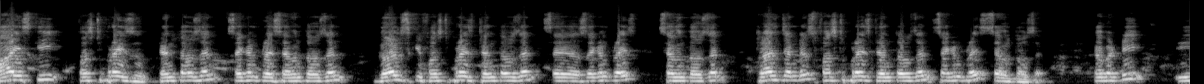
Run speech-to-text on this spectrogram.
బాయ్స్కి first prize ten thousand second prize seven thousand గర్ల్స్కి first prize ten thousand second prize seven thousand transgenders first prize ten thousand second prize seven thousand కాబట్టి ఈ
